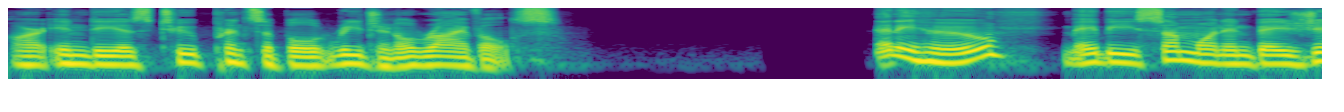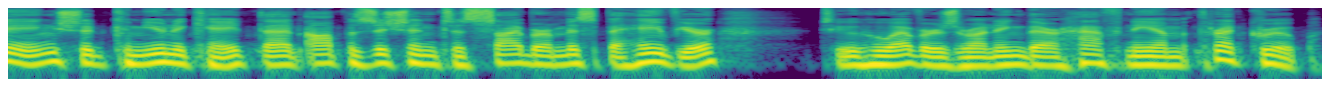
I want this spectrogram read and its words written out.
are India's two principal regional rivals. Anywho, maybe someone in Beijing should communicate that opposition to cyber misbehavior to whoever's running their Hafnium threat group.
